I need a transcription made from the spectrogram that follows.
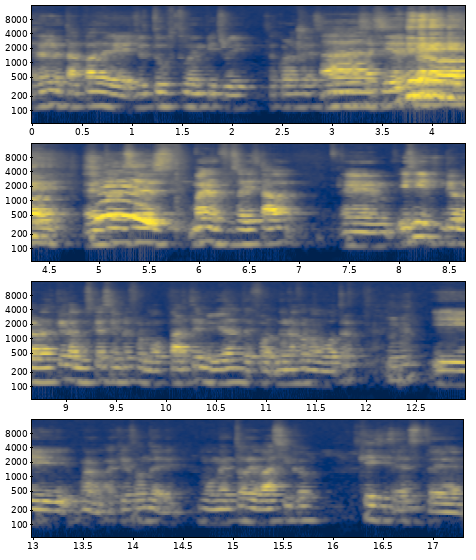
era la etapa de YouTube to MP3, ¿se acuerdan de eso? Ah, sí, sí. Pero, entonces, bueno, pues ahí estaba. Eh, y sí, digo, la verdad que la música siempre formó parte de mi vida de, for- de una forma u otra. Y bueno, aquí es donde, momento de básico. ¿Qué hiciste? Este,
